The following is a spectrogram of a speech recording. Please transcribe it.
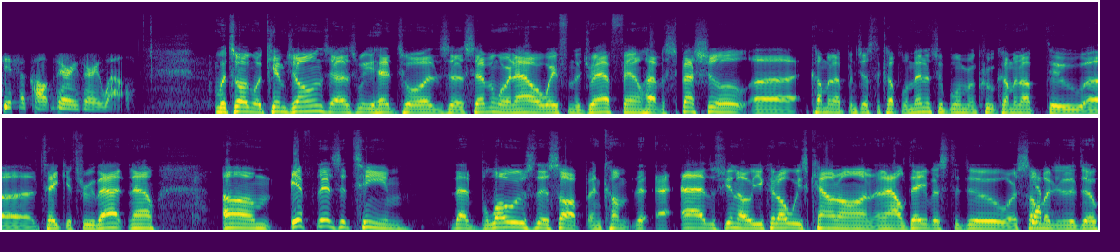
difficult very, very well. We're talking with Kim Jones as we head towards uh, seven. We're an hour away from the draft. Fan will have a special uh, coming up in just a couple of minutes with Boomer and Crew coming up to uh, take you through that. Now, um, if there's a team that blows this up and come as you know you could always count on an Al Davis to do or somebody yep. to do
